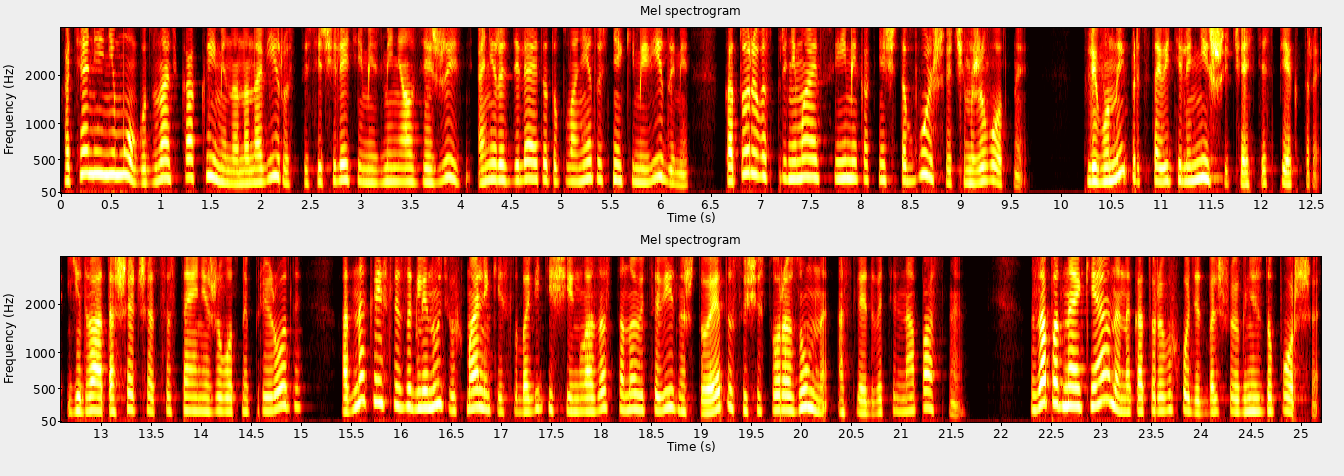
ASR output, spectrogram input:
Хотя они не могут знать, как именно нановирус тысячелетиями изменял здесь жизнь, они разделяют эту планету с некими видами – которые воспринимаются ими как нечто большее, чем животные. Плевуны – представители низшей части спектра, едва отошедшие от состояния животной природы, однако если заглянуть в их маленькие слабовидящие глаза, становится видно, что это существо разумное, а следовательно опасное. Западные океаны, на которые выходит большое гнездо Порше,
